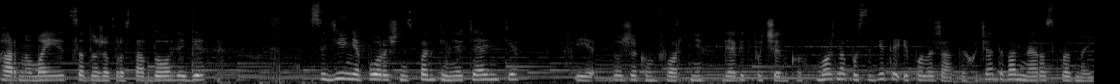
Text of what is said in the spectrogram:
гарно миється, дуже проста в догляді. Сидіння поручні, спинки м'якенькі і дуже комфортні для відпочинку. Можна посидіти і полежати, хоча диван не розкладний.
